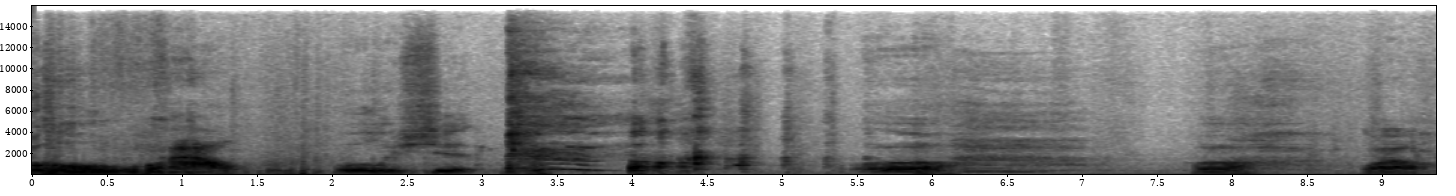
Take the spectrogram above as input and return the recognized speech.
Oh, wow. Holy shit. oh. Oh. Wow.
